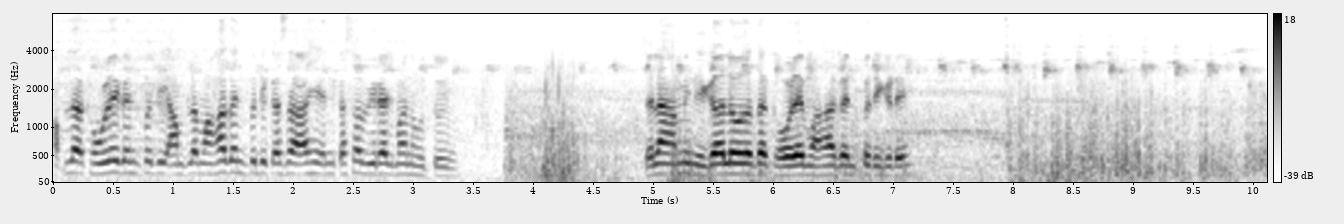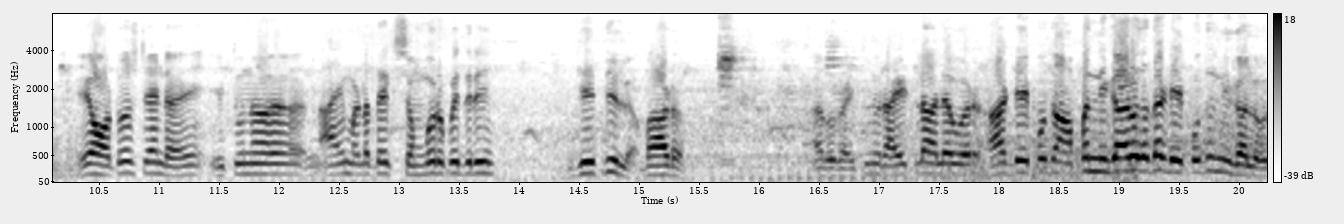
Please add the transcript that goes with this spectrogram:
आपला खवळे गणपती आपला महागणपती कसा आहे आणि कसा विराजमान होतोय. चला आम्ही निघालो आता खवळे महागणपतीकडे. हे ऑटो स्टँड आहे. इथून नाही म्हटलं तर एक शंभर रुपये तरी घेतील भाडं. बघा इथून राईटला आल्यावर हा डेपोतून आपण निघालो आता डेपोतून निघालो.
